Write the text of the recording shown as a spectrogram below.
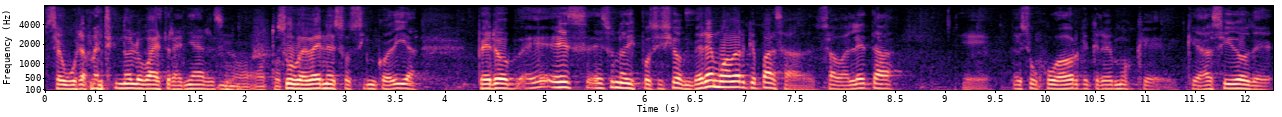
seguramente no lo va a extrañar su, bebé en esos cinco días. Pero es, una disposición, veremos a ver qué pasa. Zabaleta eh, es un jugador que creemos que, ha sido de,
